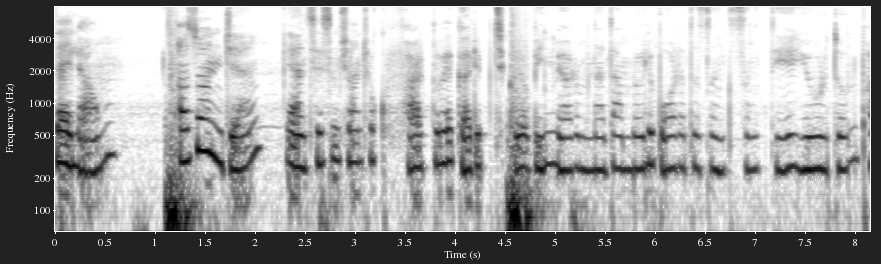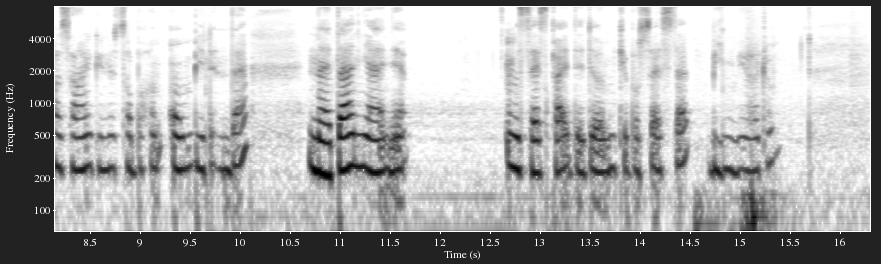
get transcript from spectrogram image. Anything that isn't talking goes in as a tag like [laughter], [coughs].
Selam. Az önce yani sesim şu an çok farklı ve garip çıkıyor. Bilmiyorum neden böyle bu arada zınk zınk diye yurdum. Pazar günü sabahın 11'inde neden yani ses kaydediyorum ki bu sesle bilmiyorum.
